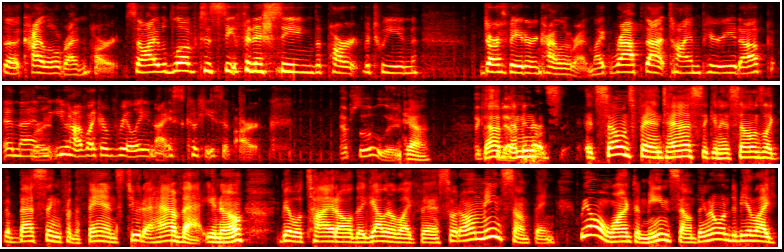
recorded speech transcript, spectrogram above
the Kylo Ren part. So I would love to see finish seeing the part between Darth Vader and Kylo Ren, like wrap that time period up, and then Right. you have like a really nice cohesive arc. Absolutely. Yeah. I, That, I mean, that's it sounds fantastic, and it sounds like the best thing for the fans too to have that, you know, to be able to tie it all together like this, so it all means something. We all want it to mean something. We don't want it to be like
